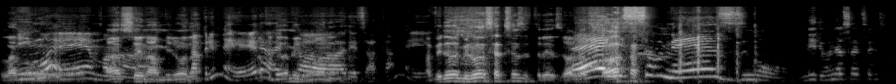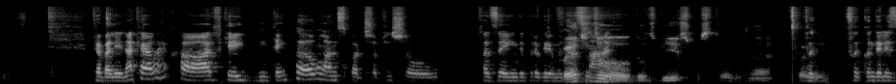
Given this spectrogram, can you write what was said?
Lá em no- Moema. Ah, sei, na Miruna. Na primeira Avenida Record, Miruna. exatamente. Avenida Miruna 713, olha É só. isso mesmo! Miruna 703. Trabalhei naquela Record, fiquei um tempão lá no Sport Shopping Show, fazendo o programa Foi antes do- dos bispos todos, né? Foi, Foi, foi quando eles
